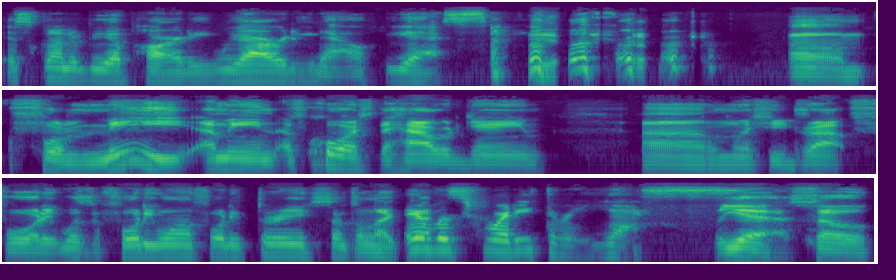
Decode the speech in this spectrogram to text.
it's going to be a party. We already know. Yes. yeah. um, for me, I mean, of course, the Howard game. Um, when she dropped 40, was it 41, 43? Something like that. It was 43, yes. Yeah, so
